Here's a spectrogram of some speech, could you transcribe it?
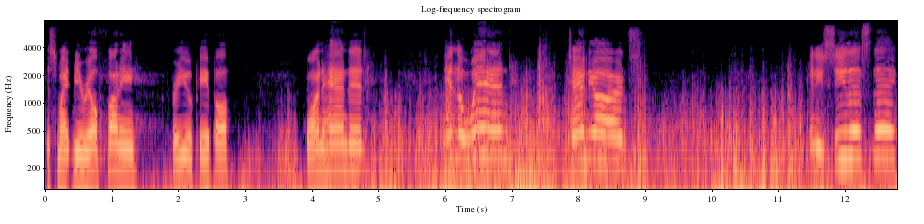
This might be real funny for you people. One handed in the wind, 10 yards. Can you see this thing?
